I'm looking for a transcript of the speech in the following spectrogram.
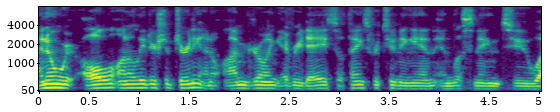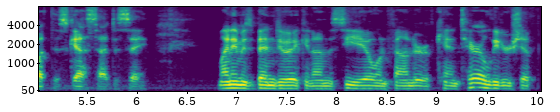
I know we're all on a leadership journey. I know I'm growing every day. So thanks for tuning in and listening to what this guest had to say. My name is Ben Dueck, and I'm the CEO and founder of Cantera Leadership.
